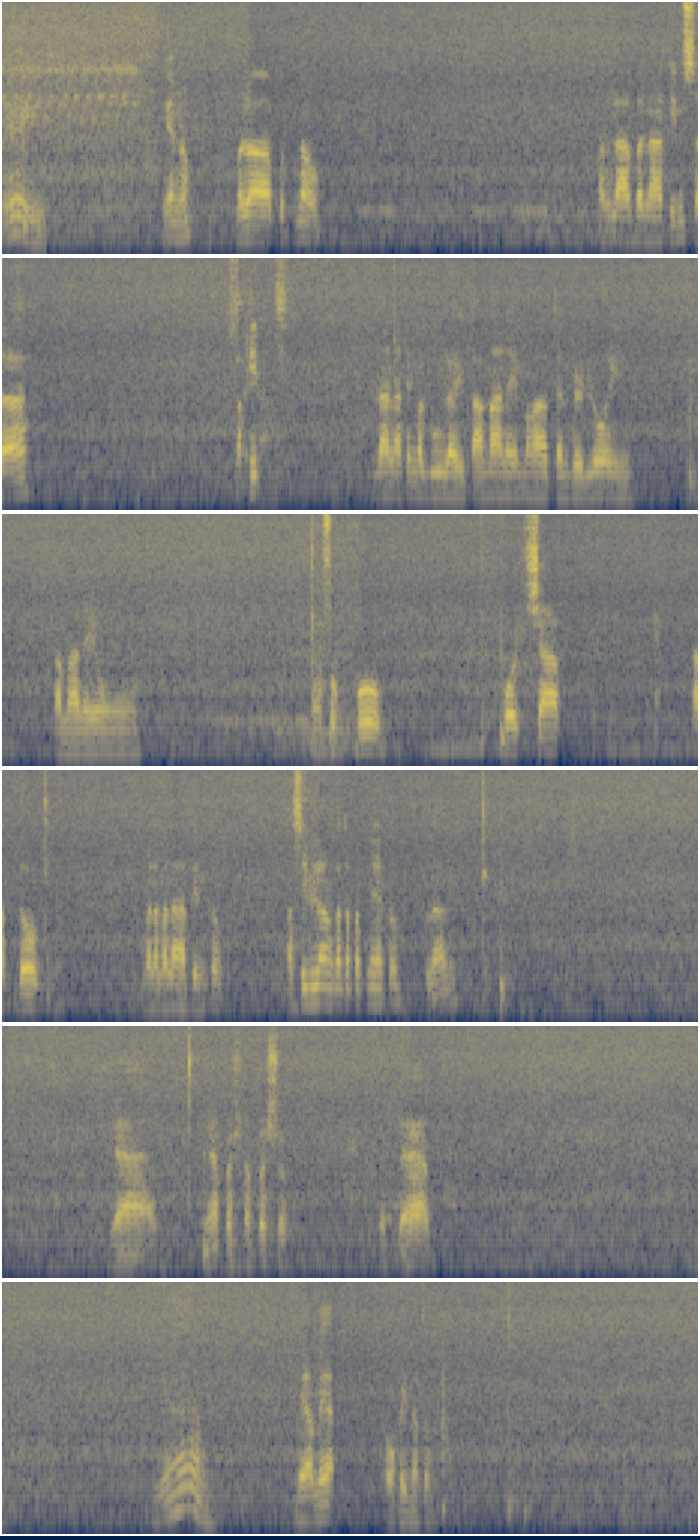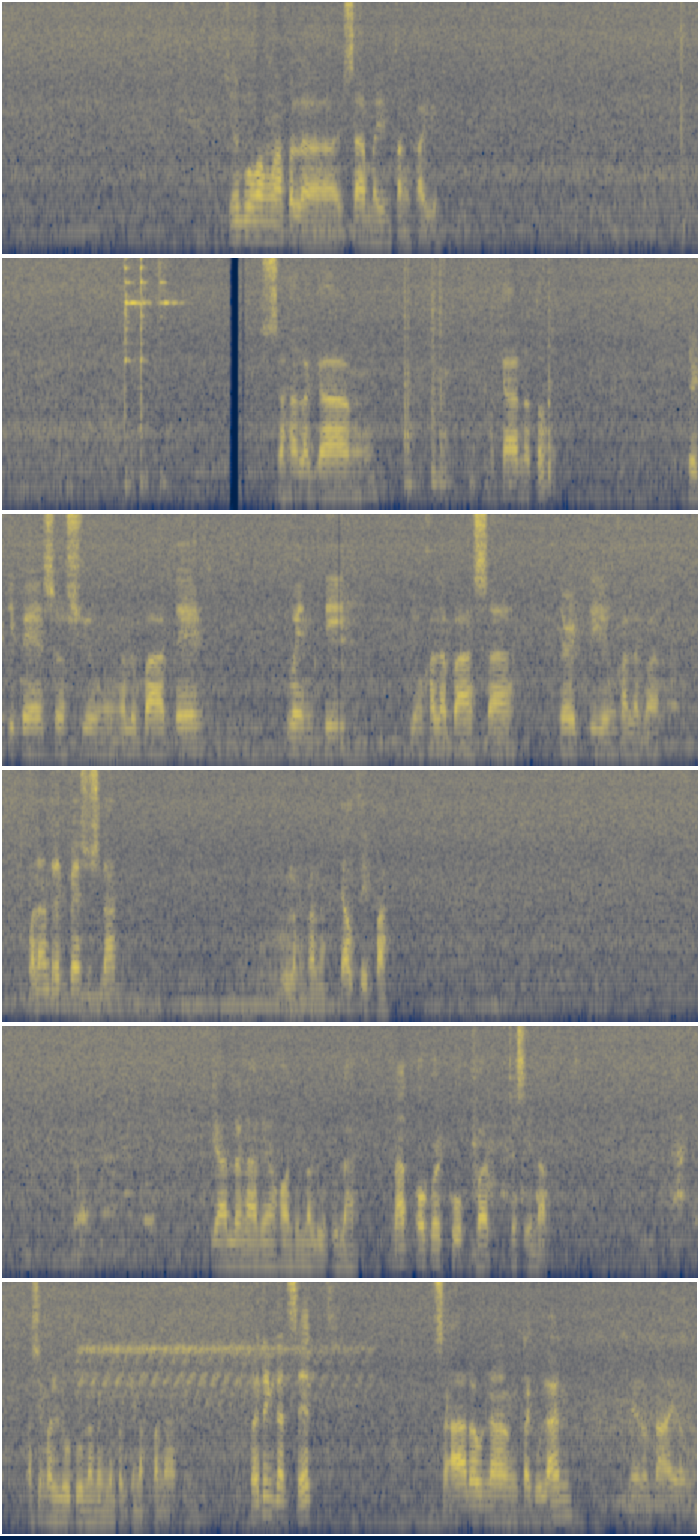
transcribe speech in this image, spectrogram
Okay. Ayan, oh. Malapot na, oh. Panlaban natin sa sakit. Kailangan natin magulay. Tama na yung mga tenderloin. Tama na yung mga sugpo. Pork chop. Hotdog. Tikman naman natin to. Asin lang katapat na ito. Wala na. Yan. Yeah, fresh na fresh, oh. Look at that. Yan. Maya maya. Okay na to. Sinubukan ko nga pala isama yung tangkay. Sa halagang magkano to? 30 pesos yung alubate, 20 yung kalabasa, 30 yung kalaba. 100 pesos lahat. Ulam ka na. Healthy pa. Yan lang natin ang konti maluto lahat. Not overcooked but just enough. Kasi maluto naman yung pag tinakpan natin. So I think that's it. Sa araw ng tagulan, meron tayong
